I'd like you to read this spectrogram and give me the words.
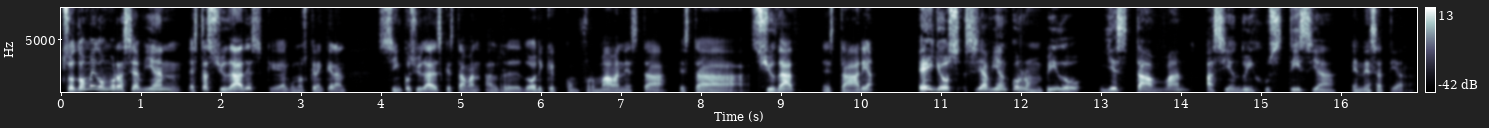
Sodoma y Gomorra se habían, estas ciudades, que algunos creen que eran cinco ciudades que estaban alrededor y que conformaban esta, esta ciudad, esta área, ellos se habían corrompido y estaban haciendo injusticia en esa tierra.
